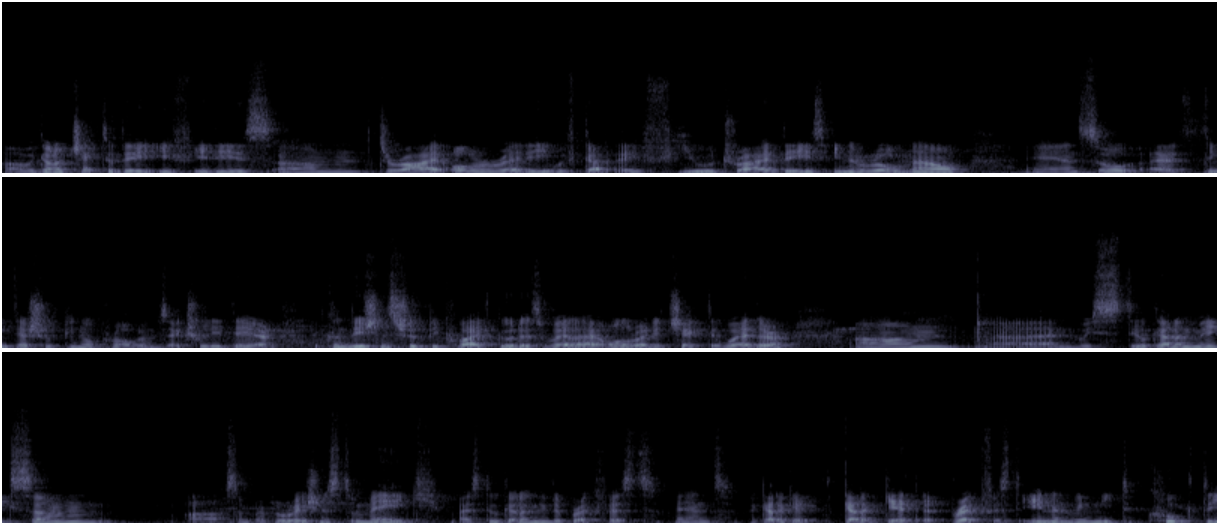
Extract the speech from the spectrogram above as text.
uh, we're gonna check today if it is um, dry already. We've got a few dry days in a row now and so I think there should be no problems actually there. The conditions should be quite good as well. I already checked the weather um, uh, and we still gotta make some uh, some preparations to make. I still gotta need a breakfast and I gotta get gotta get a breakfast in and we need to cook the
